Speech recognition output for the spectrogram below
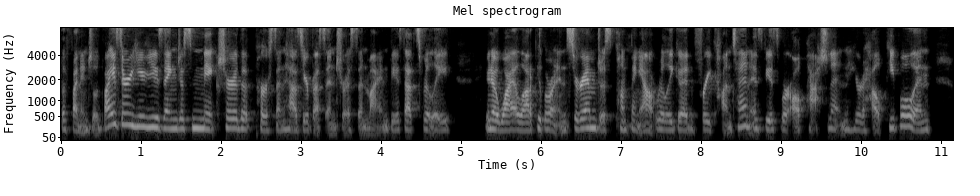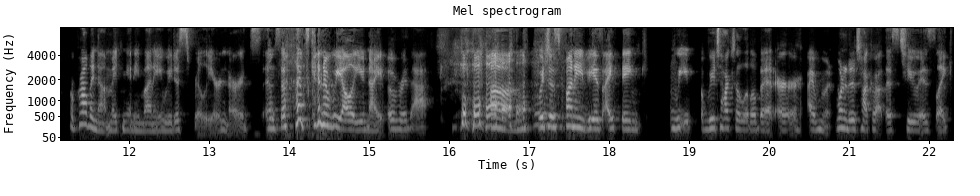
the financial advisor you're using, just make sure the person has your best interests in mind because that's really, you know, why a lot of people are on Instagram just pumping out really good free content is because we're all passionate and here to help people. And we're probably not making any money. We just really are nerds. And so that's kind of we all unite over that. Um, which is funny because I think we we talked a little bit or I wanted to talk about this too is like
